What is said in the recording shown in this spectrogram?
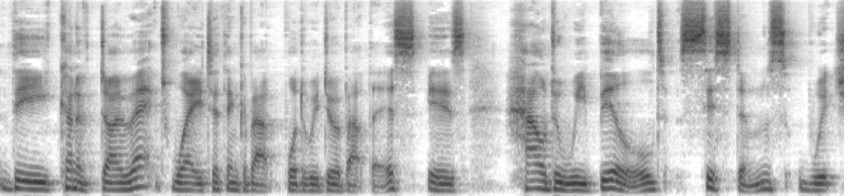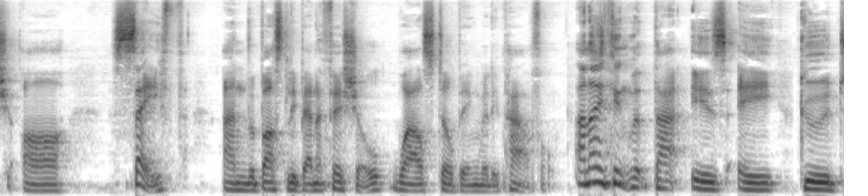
the kind of direct way to think about what do we do about this is how do we build systems which are safe and robustly beneficial while still being really powerful. And I think that that is a good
